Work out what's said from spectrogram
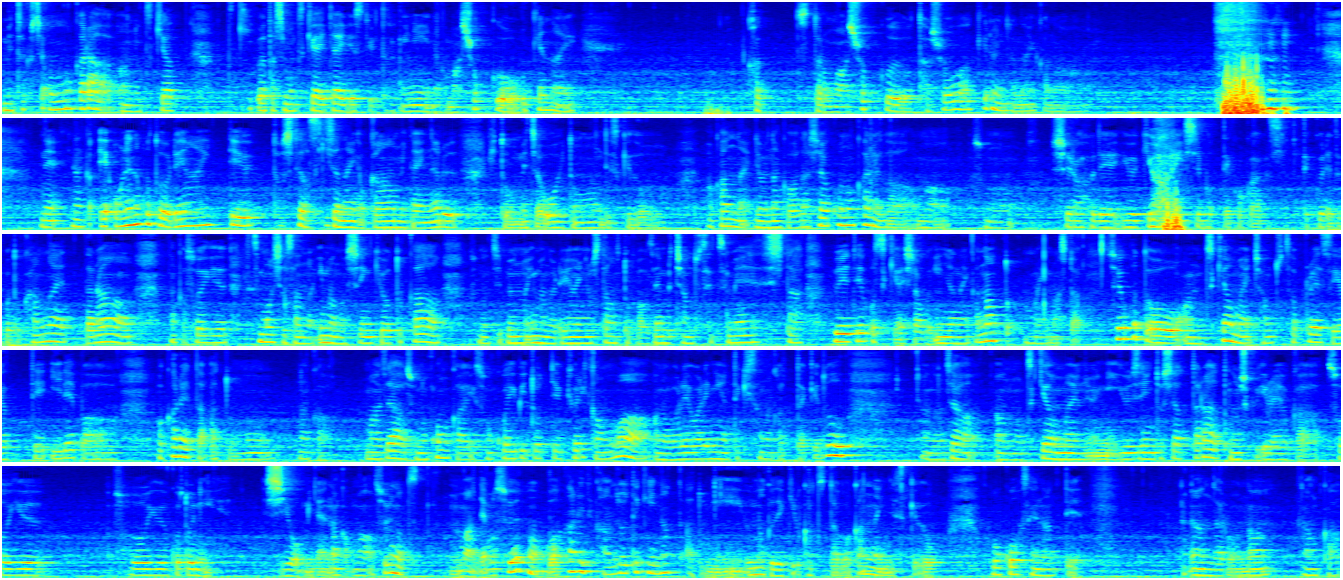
めちゃくちゃ思うからあの付き合私も付き合いたいですって言った時になんかまあショックを受けないかっつったらまあショックを多少は受けるんじゃないかな。ねなんかえ俺のことを恋愛っていうとしては好きじゃないのかみたいになる人めちゃ多いと思うんですけど分かんない。でもなんか私はこの彼がまあそのシラフで勇気を振り絞って告白してくれたことを考えたらなんかそういう質問者さんの今の心境とかその自分の今の恋愛のスタンスとかを全部ちゃんと説明した上でお付き合いした方がいいんじゃないかなと思いました。そういうことをあの付き合う前にちゃんとサプライズやっていれば別れた後もなんかまあじゃあその今回その恋人っていう距離感はあの我々には適さなかったけどあのじゃああの付き合う前のように友人としてだったら楽しくいられるかそういうそういうことにしようみたいななんかまあそういうのまあでもそういうの別れて感情的になった後にうまくできるかっつったら分かんないんですけど高校生なんてなんだろうななんか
